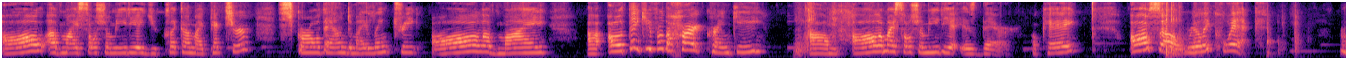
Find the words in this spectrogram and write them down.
All of my social media, you click on my picture, scroll down to my link tree. All of my, uh, oh, thank you for the heart, Cranky. Um, all of my social media is there okay? Also, really quick,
